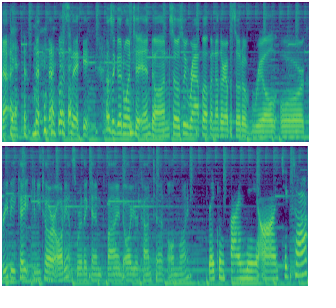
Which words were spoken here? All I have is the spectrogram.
That Yeah. that was a that was a good one to end on. So as we wrap up another episode of Real or Creepy, Kate, can you tell our audience where they can find all your content online? They can find me on TikTok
